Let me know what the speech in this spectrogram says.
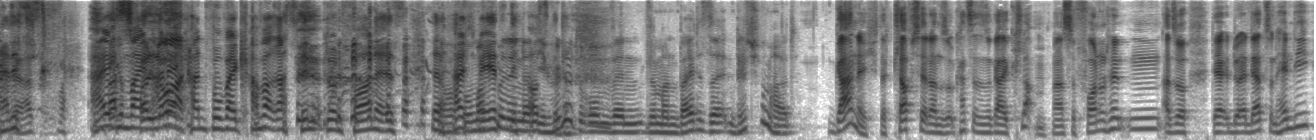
Ja, das ist allgemein verloren. anerkannt, wo bei Kameras hinten und vorne ist. Aber wo macht man denn dann die Hülle drum, wenn, wenn man beide Seiten Bildschirm hat? Gar nicht. Das klappst ja dann so, kannst du dann so geil klappen. Da hast du vorne und hinten, also der, der hat so ein Handy,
